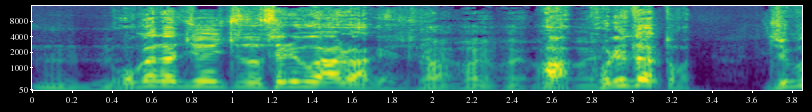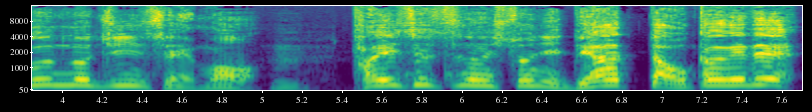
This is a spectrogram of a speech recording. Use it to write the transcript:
うんうん岡田准一のセリフがあるわけですよ。はいはいはいはいあこれだと思って。自分の人生もん大切な人に出会ったおかげで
